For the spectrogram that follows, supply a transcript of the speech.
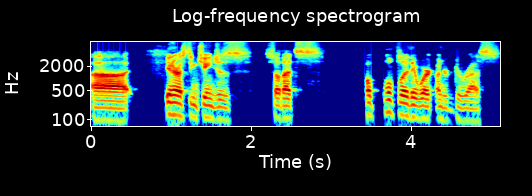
Uh, interesting changes. So that's hopefully they weren't under duress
